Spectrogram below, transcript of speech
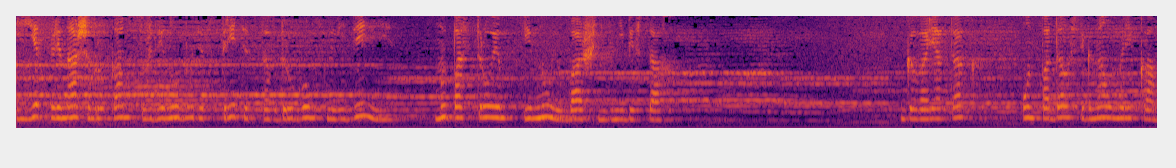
И если нашим рукам суждено будет встретиться в другом сновидении – мы построим иную башню в небесах. Говоря так, он подал сигнал морякам,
